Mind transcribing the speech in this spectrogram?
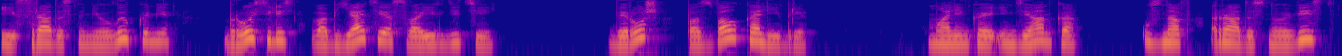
и с радостными улыбками бросились в объятия своих детей. Дерош позвал Калибри. Маленькая индианка, узнав радостную весть,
